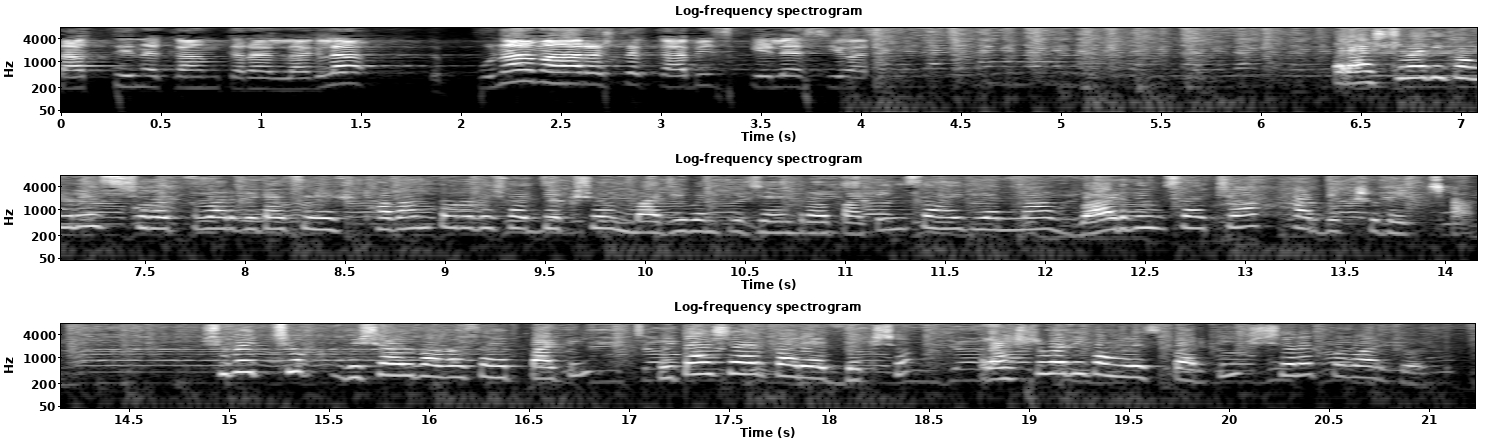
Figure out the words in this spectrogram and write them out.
ताकदीनं काम करायला लागला तर पुन्हा महाराष्ट्र काबीज केल्याशिवाय. राष्ट्रवादी काँग्रेस शरद पवार गटाचे निष्ठावंत प्रदेशाध्यक्ष माजी मंत्री जयंतराव पाटील साहेब यांना वाढदिवसाच्या हार्दिक शुभेच्छा. शुभेच्छुक विशाल बाबासाहेब पाटील विटा शहर कार्याध्यक्ष राष्ट्रवादी काँग्रेस पार्टी शरद पवार गट.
